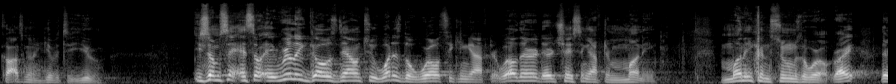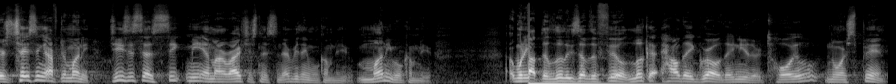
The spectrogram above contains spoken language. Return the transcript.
God's going to give it to you. You see what I'm saying? And so it really goes down to what is the world seeking after? Well, they're, they're chasing after money. Money consumes the world, right? They're chasing after money. Jesus says, Seek me and my righteousness, and everything will come to you. Money will come to you. When you got the lilies of the field, look at how they grow. They neither toil nor spin.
